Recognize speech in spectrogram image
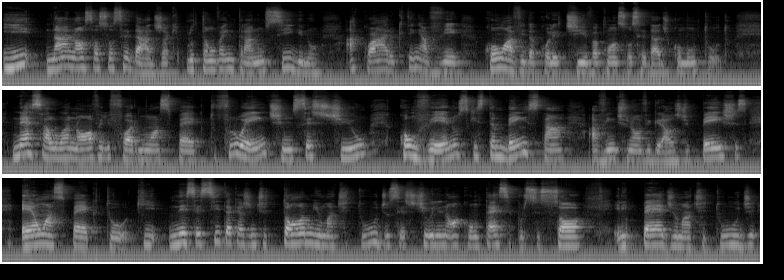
e na nossa sociedade, já que Plutão vai entrar num signo aquário que tem a ver com a vida coletiva, com a sociedade como um todo. Nessa lua nova, ele forma um aspecto fluente, um sextil com Vênus, que também está a 29 graus de peixes. É um aspecto que necessita que a gente tome uma atitude. O sextil ele não acontece por si só, ele pede uma atitude.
